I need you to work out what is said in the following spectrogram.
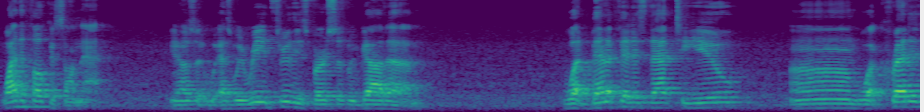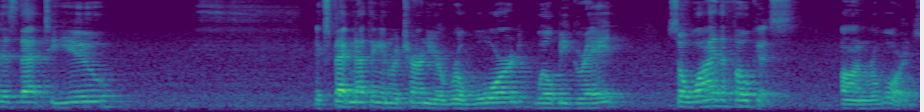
why the focus on that? You know, as, as we read through these verses, we've got um, what benefit is that to you? Um, what credit is that to you? Expect nothing in return. Your reward will be great. So, why the focus on rewards?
